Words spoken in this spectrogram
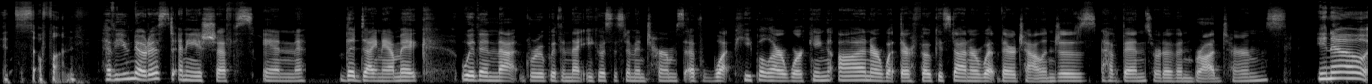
it's so fun. Have you noticed any shifts in the dynamic within that group, within that ecosystem, in terms of what people are working on or what they're focused on or what their challenges have been, sort of in broad terms? You know,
